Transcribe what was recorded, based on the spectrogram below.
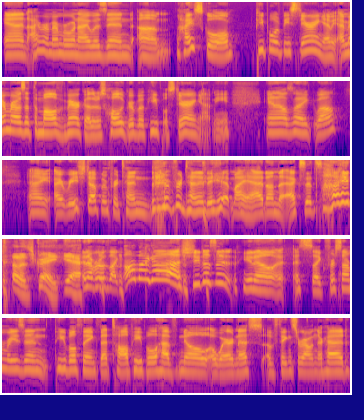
And I remember when I was in um, high school. People would be staring at me. I remember I was at the Mall of America. There was a whole group of people staring at me, and I was like, "Well," I, I reached up and pretend pretended to hit my head on the exit sign, Oh, that's great. Yeah. and everyone's like, "Oh my gosh, she doesn't." You know, it's like for some reason people think that tall people have no awareness of things around their head,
